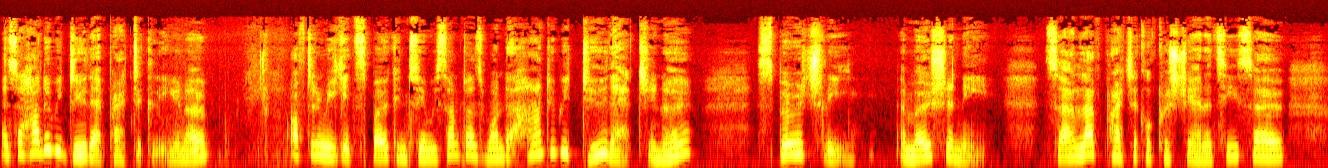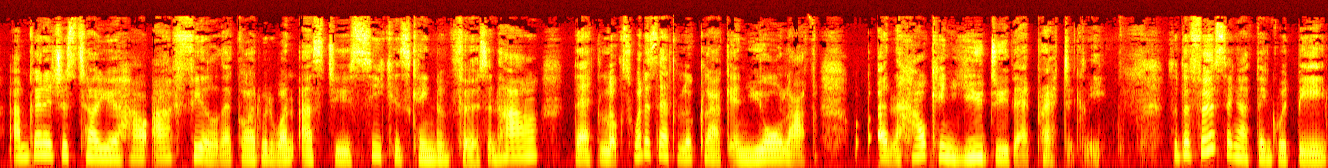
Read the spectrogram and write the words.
And so how do we do that practically, you know? often we get spoken to and we sometimes wonder, how do we do that, you know? Spiritually, emotionally. So I love practical Christianity. So I'm going to just tell you how I feel that God would want us to seek his kingdom first and how that looks. What does that look like in your life? And how can you do that practically? So the first thing I think would be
